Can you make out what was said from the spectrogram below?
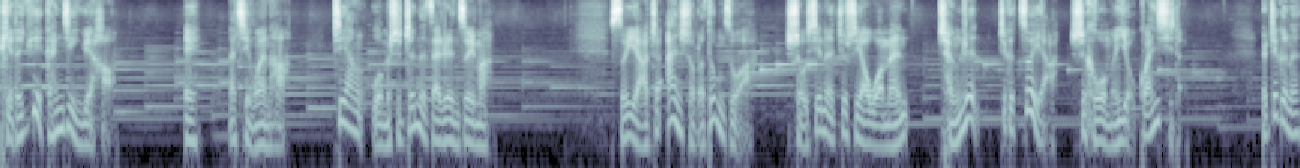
撇得越干净越好。哎，那请问哈，这样我们是真的在认罪吗？所以啊，这按手的动作啊，首先呢就是要我们承认这个罪啊是和我们有关系的，而这个呢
